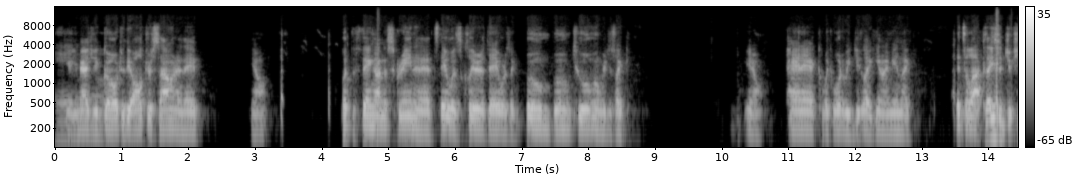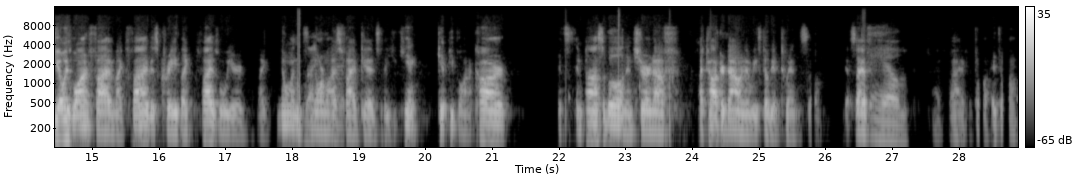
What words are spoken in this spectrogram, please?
you, know, you imagine you go to the ultrasound and they, you know, put the thing on the screen, and it's it was clear as day. It was like boom, boom, two of them. We just like, you know, panic. Like, what do we do? Like, you know, what I mean, like it's a lot because I used to. She always wanted five. I'm like five is crazy. Like five's weird. Like no one's Right, normal has right. five kids. Like you can't get people in a car. It's impossible. And then sure enough, I talk her down, and we still get twins. So yes, I have, I have five. It's a lot.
